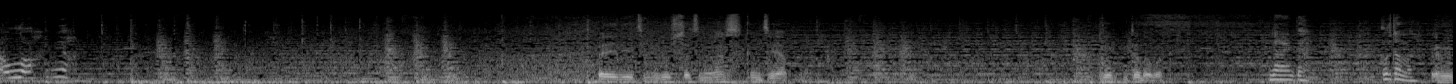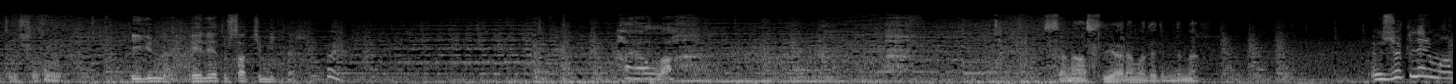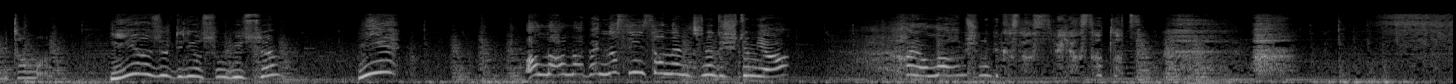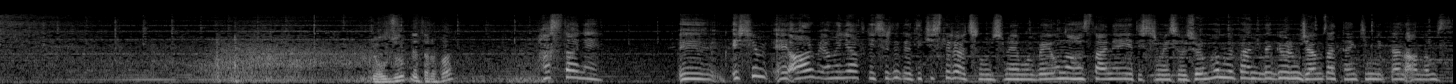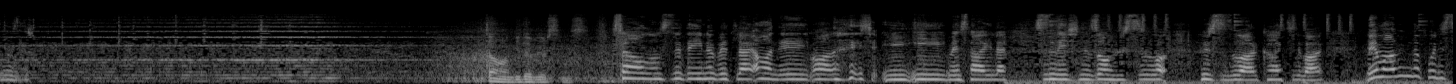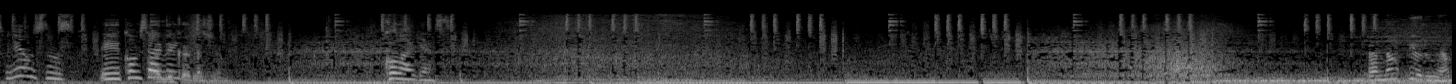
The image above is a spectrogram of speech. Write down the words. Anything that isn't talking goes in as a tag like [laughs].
Allah'ım ya. Ehliyetini, ruhsatını ver, sıkıntı yapma. Korkut'a da bak. Nerede? Burada mı? Evet, ruhsatını. İyi günler. Ehliyet ruhsat kimlikler. Buyurun. Hay Allah. Sana Aslı'yı arama dedim değil mi? Özür dilerim abi tamam. Niye özür diliyorsun Gülsüm? Niye? Allah Allah ben nasıl insanların içine düştüm ya? Hay Allah'ım şunu bir kazasız belasız atlatsın. Yolculuk ne tarafa? Hastane. Ee, eşim e, ağır bir ameliyat geçirdi de dikişleri açılmış memur bey. Onu hastaneye yetiştirmeye çalışıyorum. Hanımefendi de görümcem zaten kimlikten anlamışsınızdır. Tamam gidebilirsiniz. Sağ olun size de iyi nöbetler. Aman, e, aman [laughs] iyi, iyi mesailer. Sizin de işiniz zor. Hırsızı var, hırsızı var, katili var. Benim abim de polis biliyor musunuz? Ee, komiser Hadi bey. karıcığım. Kolay gelsin. Ben ne yapıyorum ya?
